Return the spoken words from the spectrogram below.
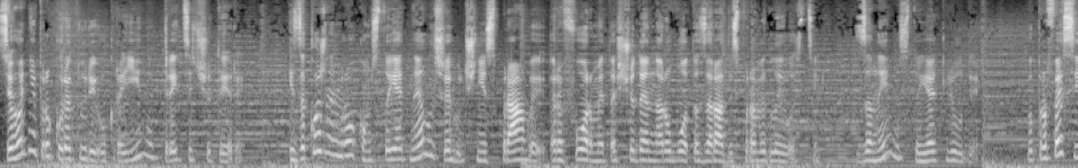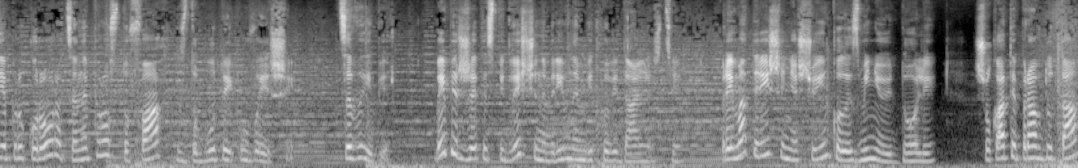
Сьогодні прокуратурі України 34. І за кожним роком стоять не лише гучні справи, реформи та щоденна робота заради справедливості. За ними стоять люди. Бо професія прокурора це не просто фах, здобутий у виші. Це вибір. Вибір жити з підвищеним рівнем відповідальності, приймати рішення, що інколи змінюють долі, шукати правду там,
